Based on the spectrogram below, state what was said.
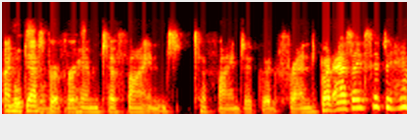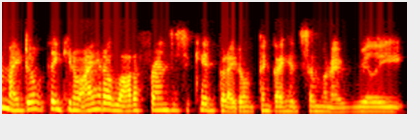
I'm desperate for him to find to find a good friend. But as I said to him, I don't think, you know, I had a lot of friends as a kid, but I don't think I had someone I really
